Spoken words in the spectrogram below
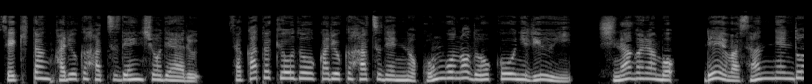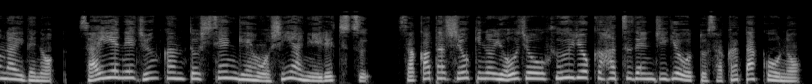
石炭火力発電所である酒田共同火力発電の今後の動向に留意しながらも、令和3年度内での再エネ循環都市宣言を視野に入れつつ、酒田市沖の洋上風力発電事業と酒田港の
